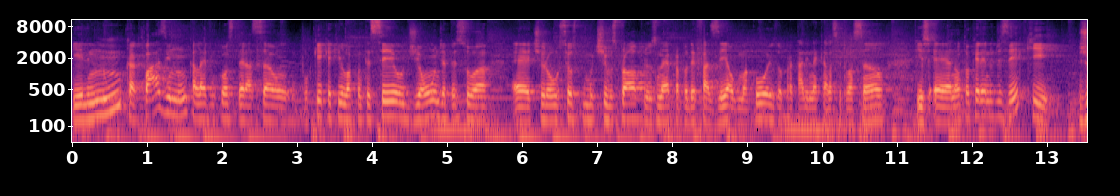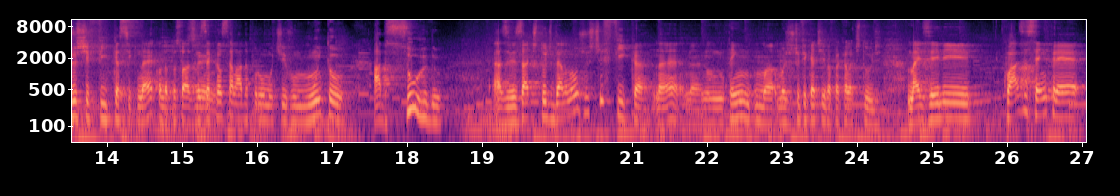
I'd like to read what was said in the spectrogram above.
E ele nunca, quase nunca leva em consideração por que, que aquilo aconteceu, de onde a pessoa eh, tirou os seus motivos próprios, né, para poder fazer alguma coisa ou para estar ali naquela situação. Isso, eh, não estou querendo dizer que justifica-se, né? Quando a pessoa às vezes é cancelada por um motivo muito absurdo, às vezes a atitude dela não justifica, né? Não tem uma, uma justificativa para aquela atitude. Mas ele quase sempre é,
